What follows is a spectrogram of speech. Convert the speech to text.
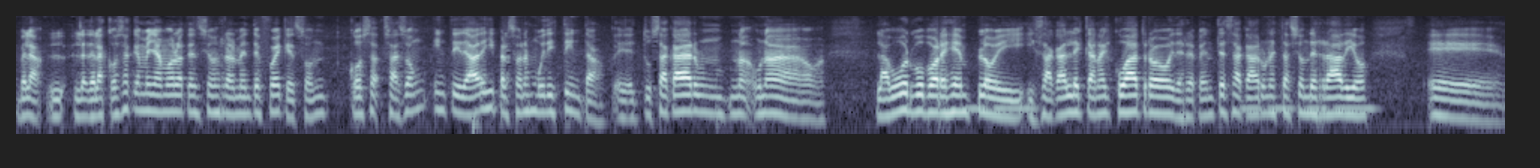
de las cosas que me llamó la atención realmente fue que son cosas, o sea, son entidades y personas muy distintas. Eh, tú sacar una, una, la Burbu, por ejemplo, y, sacarle el Canal 4 y de repente sacar una estación de radio. Eh,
